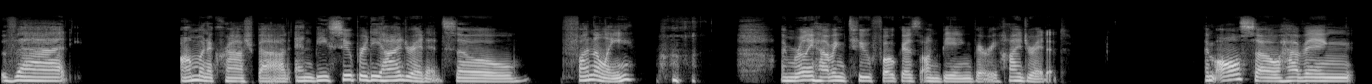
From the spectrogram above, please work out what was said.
that I'm going to crash bad and be super dehydrated. So funnily, I'm really having to focus on being very hydrated. I'm also having,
